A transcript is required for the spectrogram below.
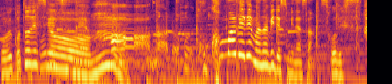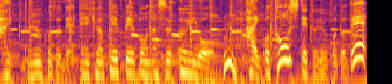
そういうことですよ。ね、うん、はあなるほど。ここまでで学びです皆さん。そうです。はいということで、えー、今日は PayPay ボーナス運用、うん、はいを通してということで、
